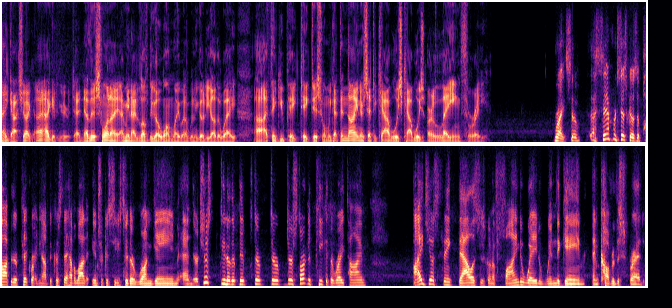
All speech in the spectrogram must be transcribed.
I got you. I, I, I could agree with that. Now, this one, I, I mean, I'd love to go one way, but I'm going to go the other way. Uh, I think you pay, take this one. We got the Niners at the Cowboys. Cowboys are laying three. Right. So uh, San Francisco is a popular pick right now because they have a lot of intricacies to their run game, and they're just, you know, they're they're they're they're starting to peak at the right time. I just think Dallas is going to find a way to win the game and cover the spread.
